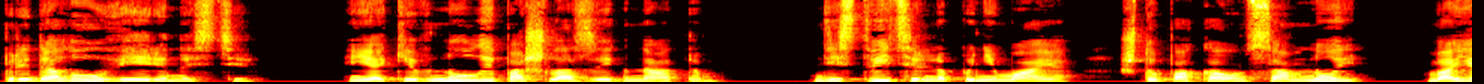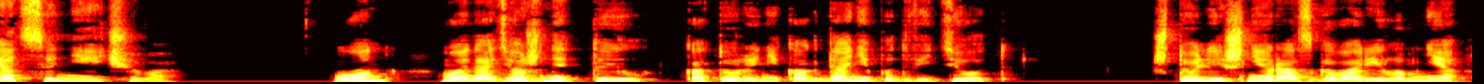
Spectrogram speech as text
придало уверенности. Я кивнула и пошла за Игнатом, действительно понимая, что пока он со мной, бояться нечего. Он – мой надежный тыл, который никогда не подведет. Что лишний раз говорило мне,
